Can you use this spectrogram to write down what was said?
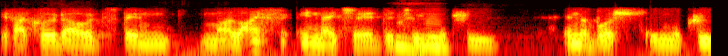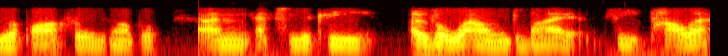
If I could, I would spend my life in nature, between mm-hmm. the trees, in the bush, in the Kruger Park, for example. I'm absolutely overwhelmed by the power,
